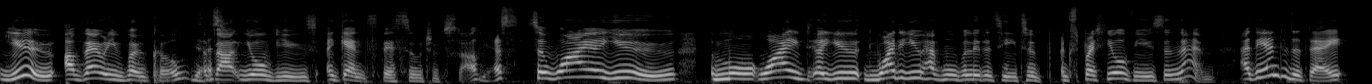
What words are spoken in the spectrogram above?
you are very vocal yes. about your views against this sort of stuff. Yes. So why are you more why are you why do you have more validity to express your views than them? At the end of the day,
